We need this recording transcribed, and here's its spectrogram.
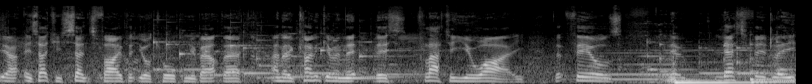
Yeah, it's actually Sense 5 that you're talking about there, and they've kind of given it this flatter UI that feels, you know, less fiddly,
